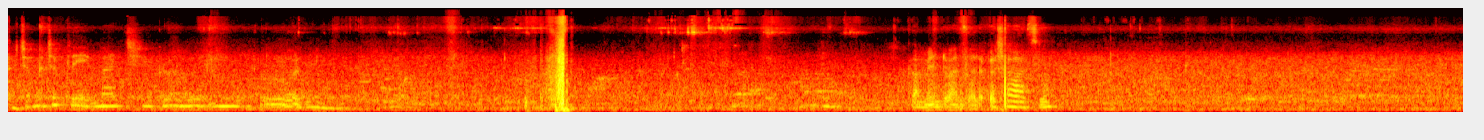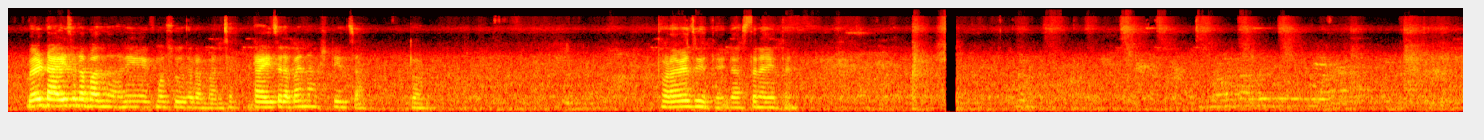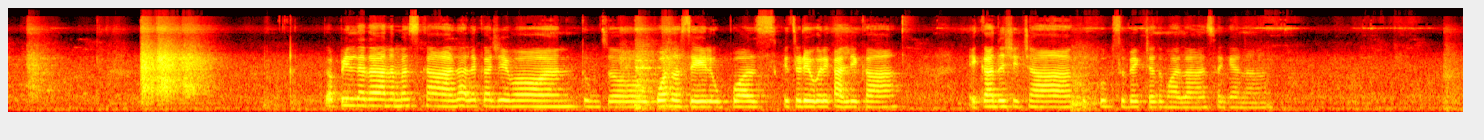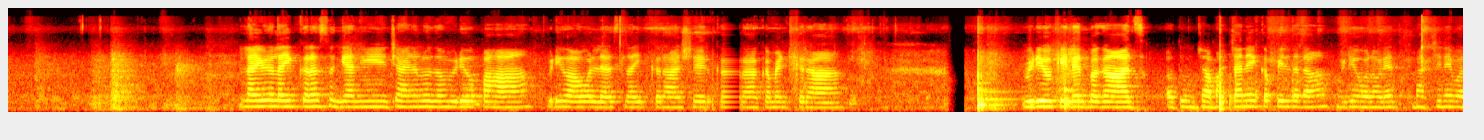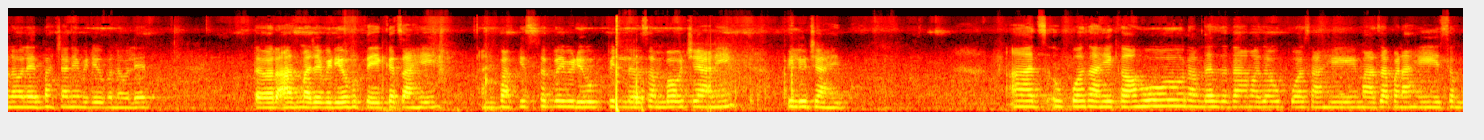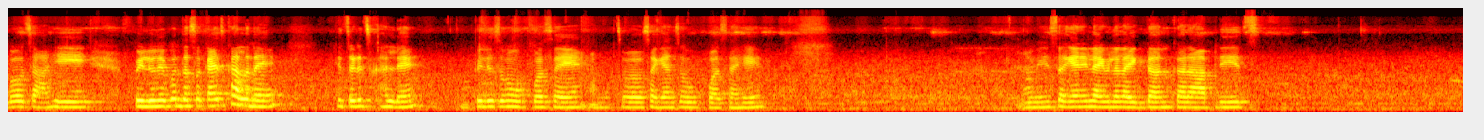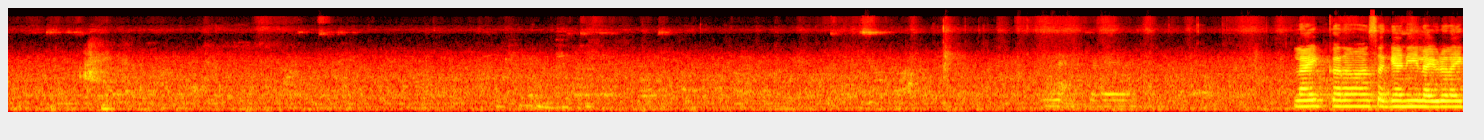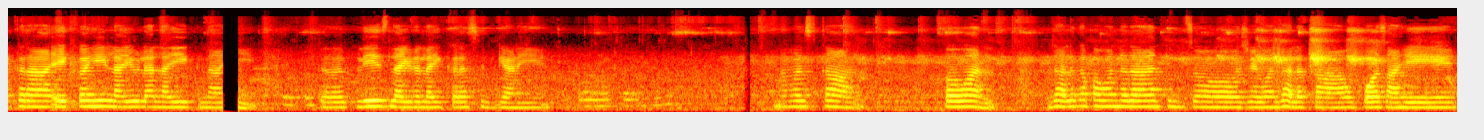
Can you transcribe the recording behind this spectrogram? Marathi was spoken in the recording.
तुझ्या माझ्या प्रेमाची गोडी कमेंट वाचायला कशा वाचू? बरं डाळीचा डबा आणि एक मसूरचा डब्बांचा डाळीचा डबा आहे ना स्टीलचा तो थोडा वेळच घेते जास्त नाही येते कपिल दादा नमस्कार. झालं का जेवण? तुमचं उपवास असेल उपवास खिचडी वगैरे खाल्ली का? एकादशीच्या खूप खूप शुभेच्छा तुम्हाला सगळ्यांना. लाईव्हला लाईक करा सगळ्यांनी. चॅनलवर जाऊन व्हिडिओ पहा. व्हिडिओ आवडल्यास लाईक करा शेअर करा कमेंट करा. व्हिडिओ केलेत बघा आज. तुमच्या भाच्याने कपिल दादा व्हिडिओ बनवलेत. भाचीने बनवलेत भाच्याने व्हिडिओ बनवलेत. तर आज माझे व्हिडिओ फक्त एकच आहे. आणि बाकी सगळे व्हिडिओ पिल्ल संभवचे आणि पिलूचे आहेत. आज उपवास आहे का? हो रामदास दादा माझा उपवास आहे. माझा पण आहे संभवचा आहे. पिलूने पण तसं काहीच खाल्लं नाही. खिचडीच खाल्ले. पिलूचा पण उपवास आहे. आमचं सगळ्यांचा उपवास आहे. आणि सगळ्यांनी लाईव्हला लाईक डन करा प्लीज लाईक करा सगळ्यांनी लाईव्हला लाईक करा. एकही लाईव्हला लाईक नाही. तर प्लीज लाईव्हला लाईक करा सगळ्यांनी नमस्कार. पवन. झालं का पवन दादा? तुमचं जेवण झालं का? उपवास आहे.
